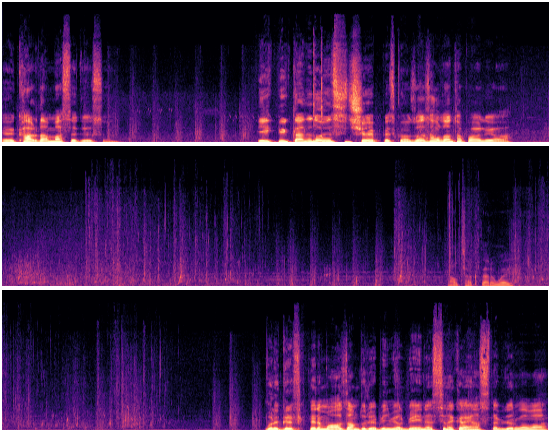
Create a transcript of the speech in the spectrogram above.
e, kardan bahsediyorsun. İlk büyüklendiğinde oyun sıçıyor FPS konusunda sonradan toparlıyor. I'll tuck that away. Burada grafikleri muazzam duruyor. Bilmiyorum yayına kadar yansıtabiliyorum ama.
